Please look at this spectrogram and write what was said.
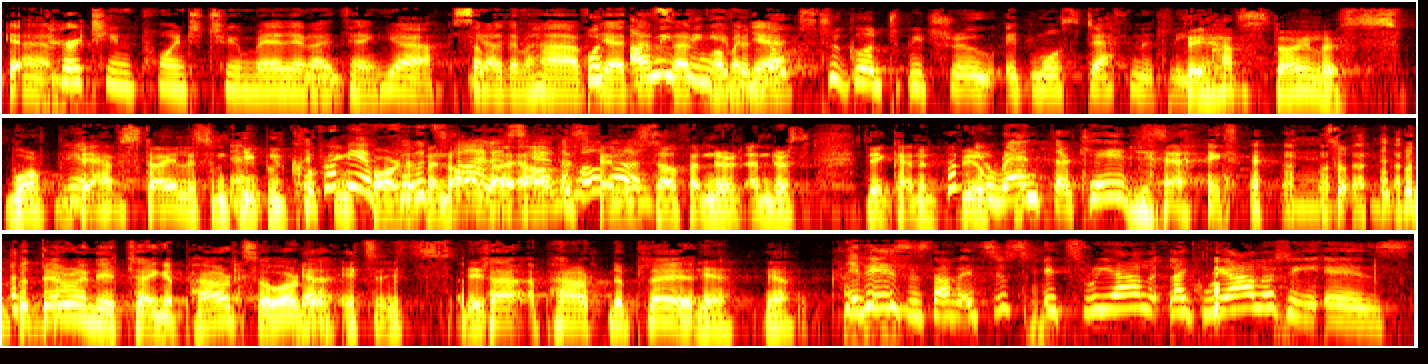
yeah, um, thirteen point two million, I mm, think. Yeah, Some yeah. of them have. But yeah, that's anything, that woman. if it yeah. looks too good to be true, it most definitely. They is. have stylists. Work, They have stylists and people probably cooking for them and all, stylists, all this the whole kind of stuff. And, they're, and there's, they kind of Probably you know, rent their kids. Yeah, exactly. So, but, but they're only playing a part, so are Yeah, they? it's it's a, it- pla- a part in a play. yeah, yeah. It is. Is that it's just it's reality. Like reality is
